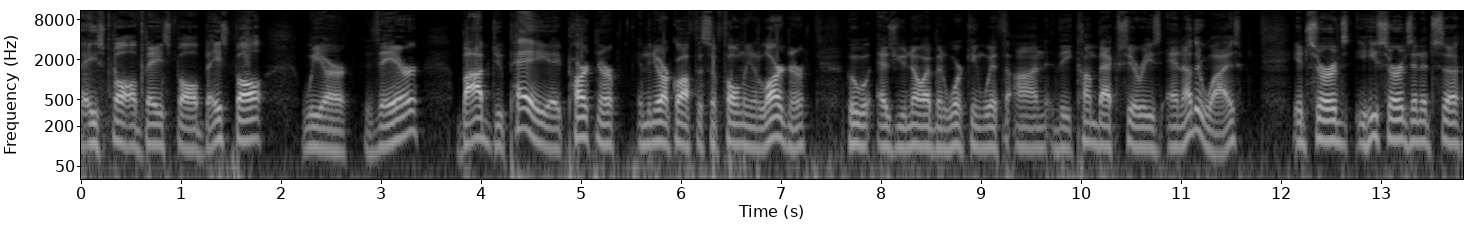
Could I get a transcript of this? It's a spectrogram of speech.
Baseball, baseball, baseball. We are there. Bob DuPuy, a partner in the New York office of Foley and Lardner, who, as you know, I've been working with on the comeback series and otherwise. It serves. He serves in its uh,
